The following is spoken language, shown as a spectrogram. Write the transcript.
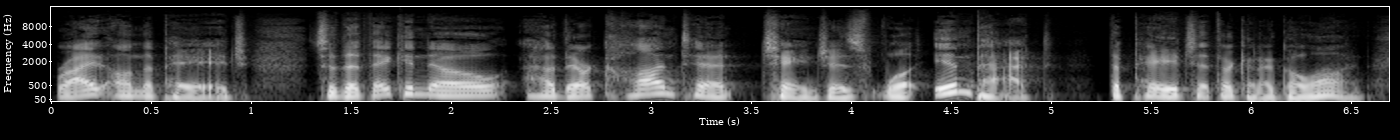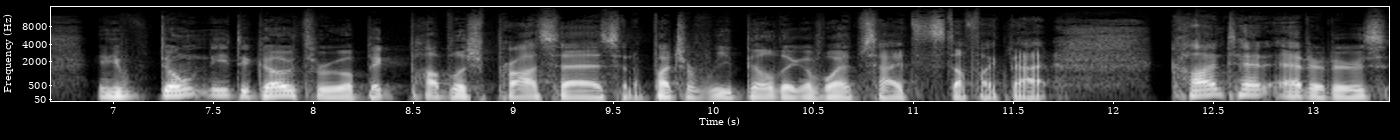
right on the page so that they can know how their content changes will impact the page that they're going to go on. And you don't need to go through a big publish process and a bunch of rebuilding of websites and stuff like that. Content editors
